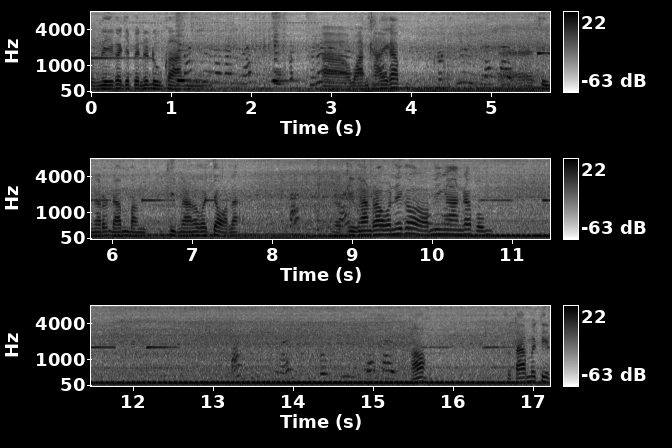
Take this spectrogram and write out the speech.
ช่วงนี้ก็จะเป็นฤดูกาลหวานขายครับทีมงานรถดำบางทีมงานเราก็จอดแล้วทีมงานเราวันนี้ก็มีงานครับผมเอาสตาร์ทไม่ติด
